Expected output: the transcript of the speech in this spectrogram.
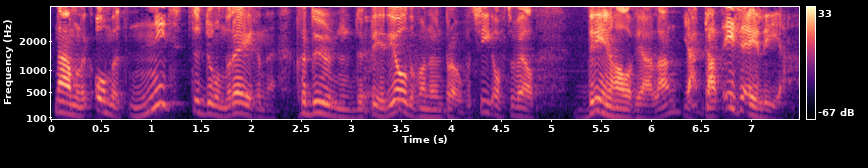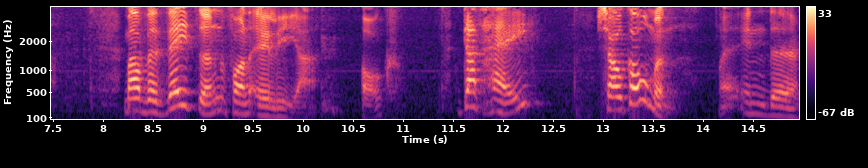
namelijk om het niet te doen regenen gedurende de periode van hun profetie, oftewel 3,5 jaar lang, ja, dat is Elia. Maar we weten van Elia ook dat hij zou komen in de,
